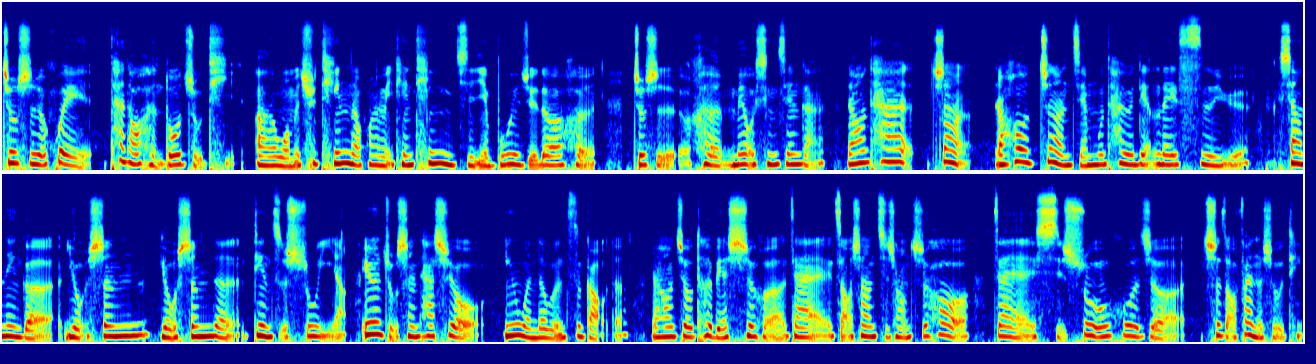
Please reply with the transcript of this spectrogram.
就是会探讨很多主题，呃，我们去听的话，每天听一集也不会觉得很，就是很没有新鲜感。然后它这样，然后这档节目它有点类似于像那个有声有声的电子书一样，因为主持人他是有英文的文字稿的，然后就特别适合在早上起床之后，在洗漱或者吃早饭的时候听。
